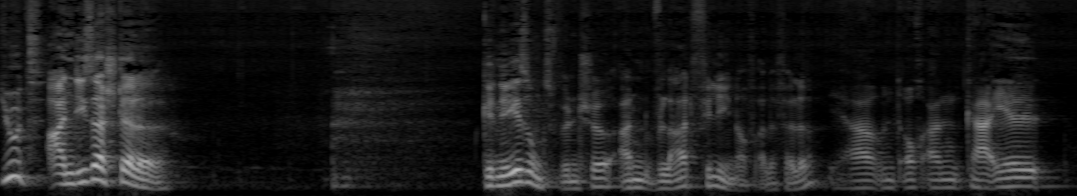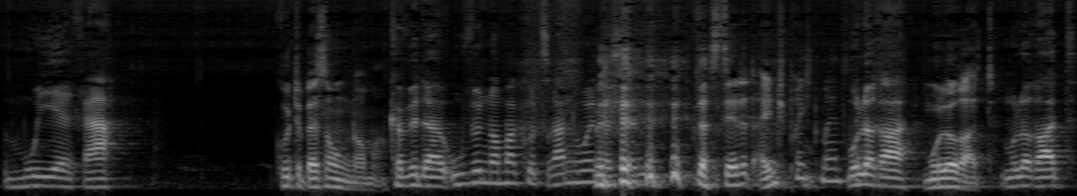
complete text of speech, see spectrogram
Gut, An dieser Stelle Genesungswünsche an Vlad Filin auf alle Fälle. ja, und auch an KL Muera. Gute Besserung nochmal. Können wir da Uwe noch mal kurz ranholen? Dass der Dass der das einspricht, meinst du? Mullera. Mullerat. Mullerat.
